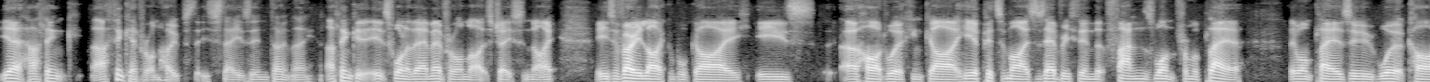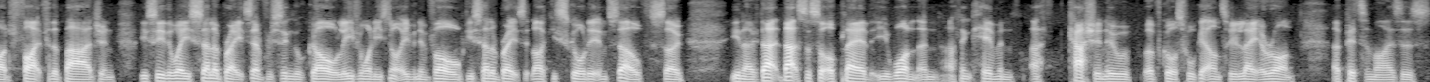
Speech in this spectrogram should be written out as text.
yeah, I think I think everyone hopes that he stays in, don't they? I think it's one of them. Everyone likes Jason Knight. He's a very likable guy. He's a hardworking guy. He epitomises everything that fans want from a player. They want players who work hard, fight for the badge, and you see the way he celebrates every single goal, even when he's not even involved. He celebrates it like he scored it himself. So, you know that that's the sort of player that you want, and I think him and I Cashin, who of course we'll get onto later on, epitomizes.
